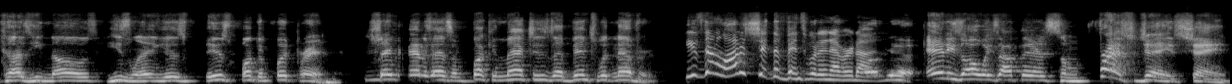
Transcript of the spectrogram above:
because he knows he's laying his his fucking footprint. Mm-hmm. Shane McMahon has had some fucking matches that Vince would never. He's done a lot of shit that Vince would have never done. Yeah, and he's always out there some fresh J's, Shane.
